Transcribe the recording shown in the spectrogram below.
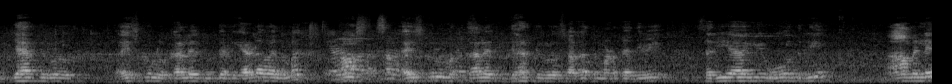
ವಿದ್ಯಾರ್ಥಿಗಳು ಹೈಸ್ಕೂಲ್ ಕಾಲೇಜ್ ವಿದ್ಯಾರ್ಥಿ ಎರಡವ ನಮ್ಮ ಹೈಸ್ಕೂಲ್ ಮತ್ತು ಕಾಲೇಜ್ ವಿದ್ಯಾರ್ಥಿಗಳು ಸ್ವಾಗತ ಮಾಡ್ತಾ ಇದ್ದೀವಿ. ಸರಿಯಾಗಿ ಓದ್ರಿ. ಆಮೇಲೆ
